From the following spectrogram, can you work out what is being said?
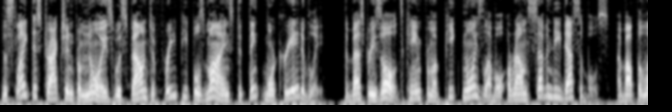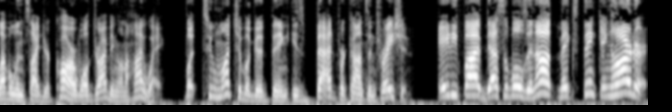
The slight distraction from noise was found to free people's minds to think more creatively. The best results came from a peak noise level around 70 decibels, about the level inside your car while driving on a highway. But too much of a good thing is bad for concentration. 85 decibels and up makes thinking harder.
